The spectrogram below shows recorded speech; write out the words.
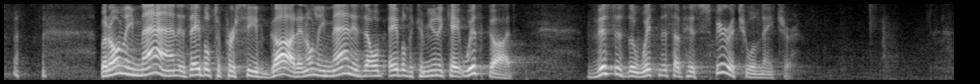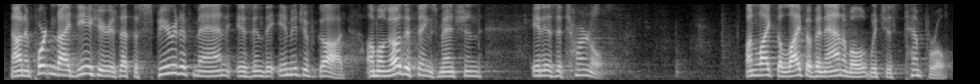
but only man is able to perceive God and only man is able to communicate with God. This is the witness of his spiritual nature. Now an important idea here is that the spirit of man is in the image of God. Among other things mentioned, it is eternal. Unlike the life of an animal, which is temporal.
